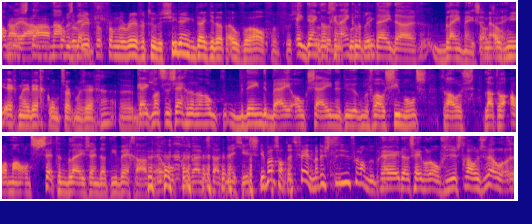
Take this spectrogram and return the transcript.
Anders Nou ja, dan namens from the, Denk. river, from the river to the sea denk ik dat je dat overal... ver- ver- Ik denk dat, geen enkele klinkt. partij daar blij mee zou En zijn. ook niet echt mee wegkomt, zou ik maar zeggen. Eh, Kijk, dus- wat ze zeggen er dan ook meteen erbij, ook zij natuurlijk, mevrouw Simons. Trouwens, laten we allemaal ontzettend blij zijn dat hij weggaat. Hè. Opgeruimd staat netjes. Je was altijd fan, maar dat is nu veranderd. begrijp. Nee, dat is helemaal over. Ze is trouwens wel eh,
